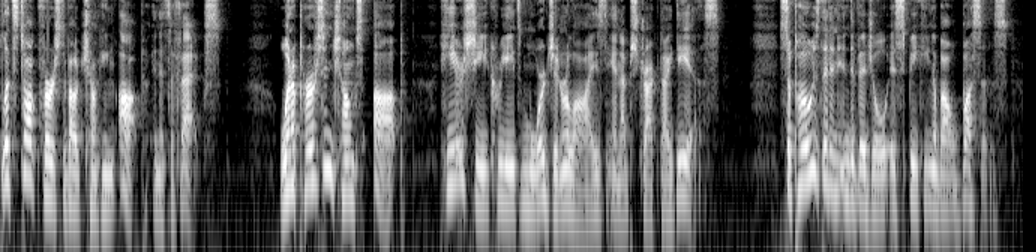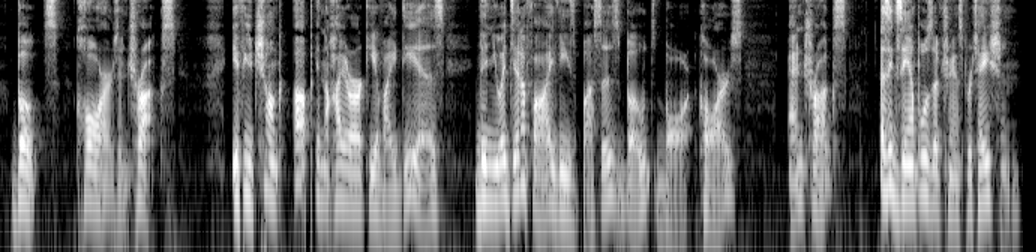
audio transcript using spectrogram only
Let's talk first about chunking up and its effects. When a person chunks up, he or she creates more generalized and abstract ideas. Suppose that an individual is speaking about buses, boats, cars, and trucks. If you chunk up in the hierarchy of ideas, then you identify these buses, boats, bar, cars, and trucks as examples of transportation.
